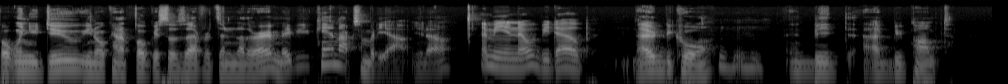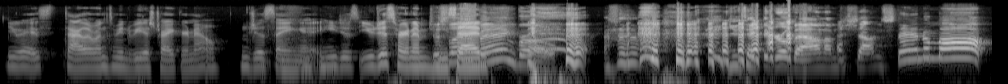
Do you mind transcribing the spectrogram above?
but when you do you know kind of focus those efforts in another area maybe you can knock somebody out you know I mean, that would be dope. that would be cool mm-hmm. it'd be i'd be pumped You guys, Tyler wants me to be a striker now. I'm just saying it. He just you just heard him. just he let said bang bro you take the girl down i'm just shouting stand them up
